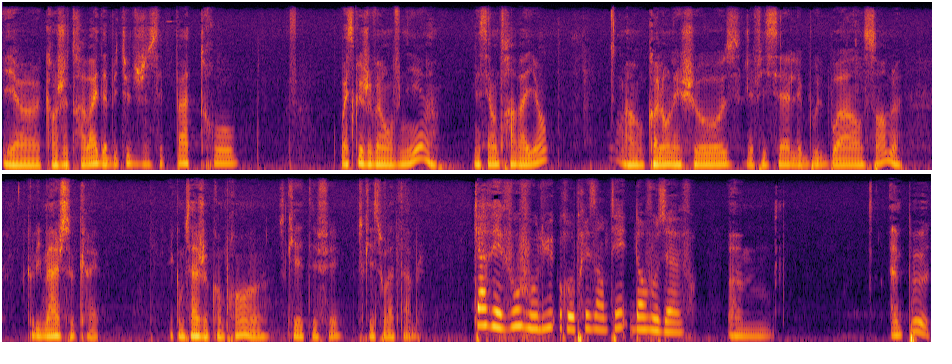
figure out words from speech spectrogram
Et euh, quand je travaille, d'habitude, je ne sais pas trop où est-ce que je vais en venir, mais c'est en travaillant en collant les choses, les ficelles, les bouts de bois ensemble, que l'image se crée. Et comme ça, je comprends euh, ce qui a été fait, ce qui est sur la table. Qu'avez-vous voulu représenter dans vos œuvres? Euh, Un peu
